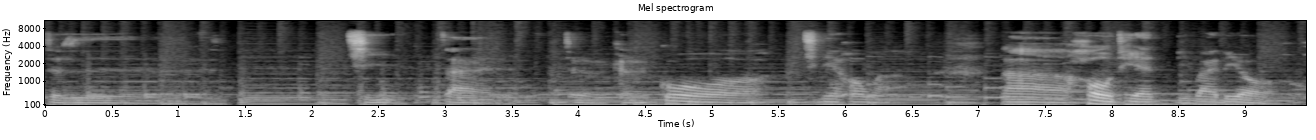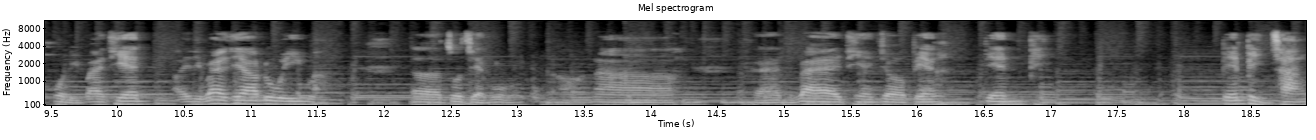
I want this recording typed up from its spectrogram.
就是其在这可能过七天后嘛，那后天礼拜六。或礼拜天啊，礼拜天要录音嘛，呃，做节目，然后，那呃，礼拜天就边边品边品尝，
